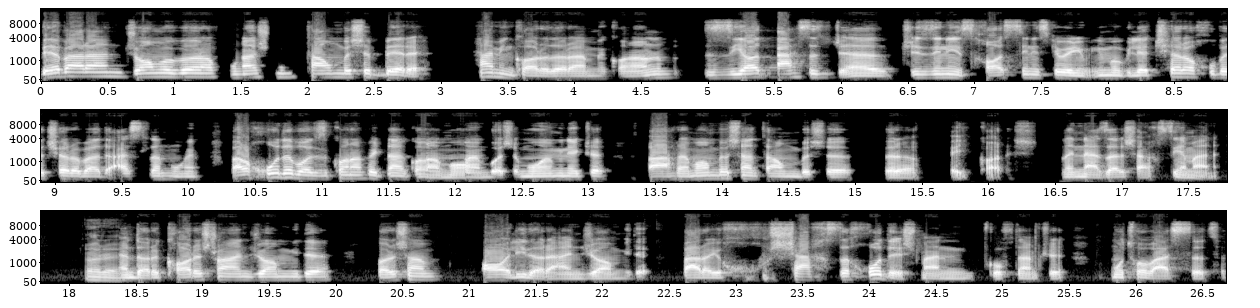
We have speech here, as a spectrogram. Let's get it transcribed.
ببرن جام رو ببرن خونهشون تموم بشه بره. همین کار رو دارن می‌کنن. زیاد بحث چیزی نیست خاصی نیست که بریم ایموبیله چرا خوبه چرا بده؟ اصلا مهم. برای خود بازیکنم فکر نکنم مهم باشه. مهم اینه که قهرمان بشن تموم بشه بره. فکر کارش. نظر شخصی منه. آره. یعنی داره کارش رو انجام میده. کارش هم عالی داره انجام میده. برای شخص خودش من گفتم که متوسطه.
